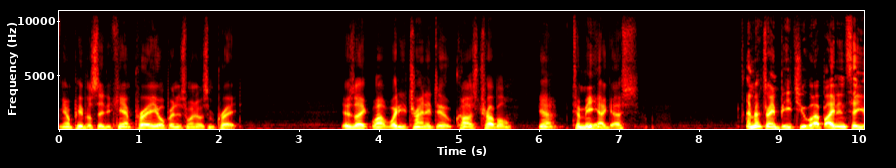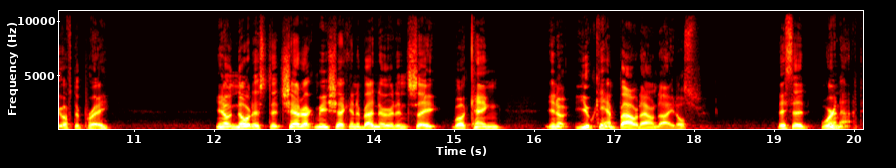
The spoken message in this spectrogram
you know, people said you can't pray, opened his windows and prayed. It was like, well, what are you trying to do? Cause trouble? Yeah, to me, I guess. I'm not trying to beat you up. I didn't say you have to pray. You know, notice that Shadrach, Meshach, and Abednego didn't say, well, king, you know, you can't bow down to idols. They said, we're not.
